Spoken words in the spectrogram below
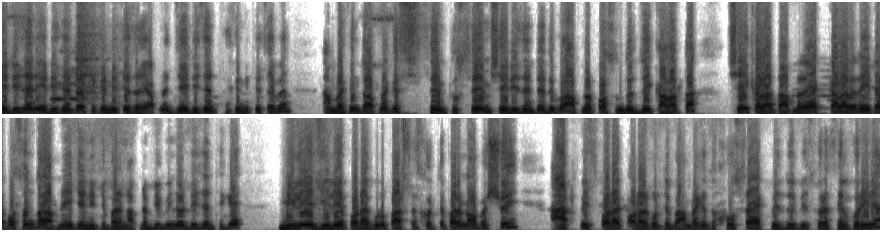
এই ডিজাইন এই ডিজাইনটা থেকে নিতে চাই। আপনি যে ডিজাইন থেকে নিতে চাইবেন, আমরা কিন্তু আপনাকে সেম টু সেম সেই ডিজাইনটা দিব। আপনার পছন্দের যে কালারটা সেই কালারটা আপনার এক কালারের এইটা পছন্দ, আপনি এইটা নিতে পারেন। আপনি বিভিন্ন ডিজাইন থেকে মিলিয়ে জিলিয়ে প্রোডাক্টগুলো পারচেস করতে পারেন। অবশ্যই আট পিস প্রোডাক্ট অর্ডার করতে হবে। আমরা কিন্তু খুচরা এক পিস দুই পিস করে সেল করি না।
